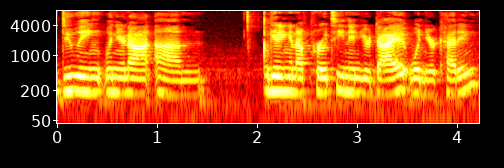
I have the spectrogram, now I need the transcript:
doing, when you're not um, getting enough protein in your diet when you're cutting.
